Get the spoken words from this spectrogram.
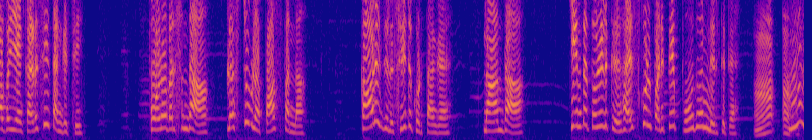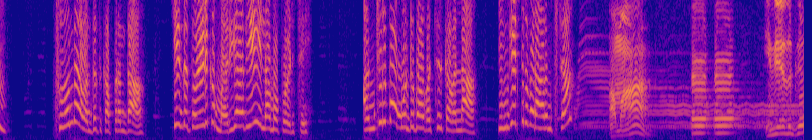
அவ என் கடைசி தங்கச்சி. போன வருஷம் தான் பிளஸ் டூல பாஸ் பண்ணா. காலேஜ்ல சீட்டு கொடுத்தாங்க. நான் தான் இந்த தொழிலுக்கு ஹைஸ்கூல் படிப்பே போதும்னு நிறுத்திட்டேன். சுதந்திரம் வந்ததுக்கு அப்புறம் தான் இந்த தொழிலுக்கு மரியாதையே இல்லாம போயிடுச்சு. அஞ்சு ரூபாய் மூன்று ரூபாய் வச்சிருக்கவெல்லாம் இங்க எடுத்துட்டு வர ஆரம்பிச்சிட்டா. ஆமா. இது எதுக்கு?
